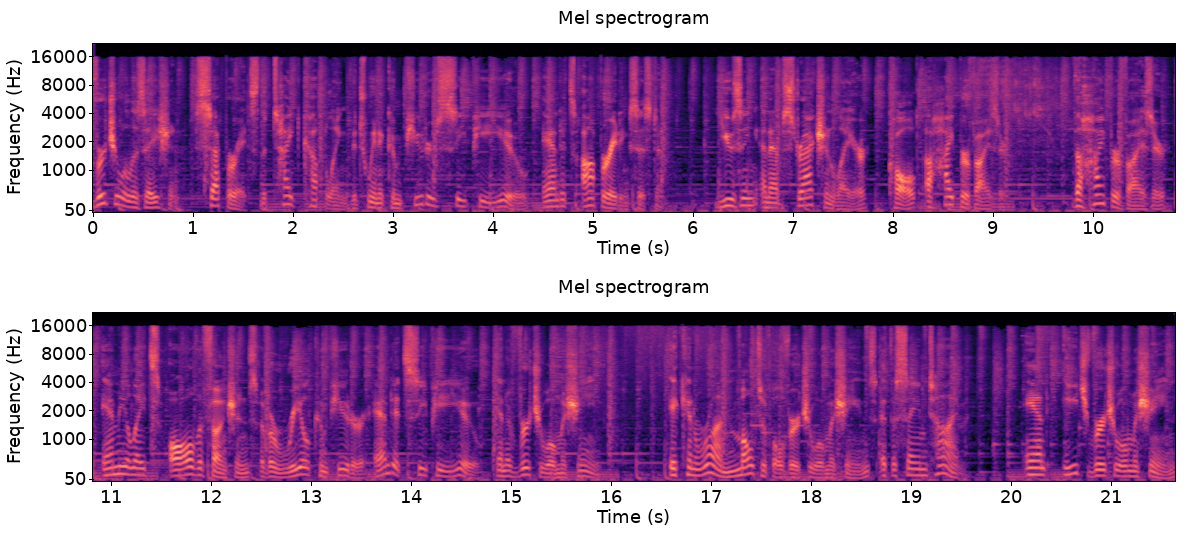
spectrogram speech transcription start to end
Virtualization separates the tight coupling between a computer's CPU and its operating system using an abstraction layer called a hypervisor. The hypervisor emulates all the functions of a real computer and its CPU in a virtual machine. It can run multiple virtual machines at the same time, and each virtual machine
